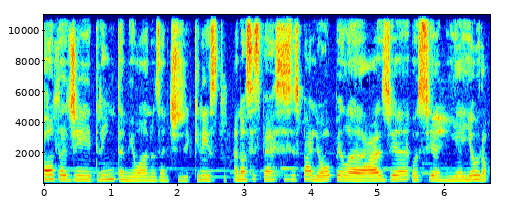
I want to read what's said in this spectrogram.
Volta de 30 mil anos antes de Cristo, a nossa espécie se espalhou pela Ásia, Oceania e Europa.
